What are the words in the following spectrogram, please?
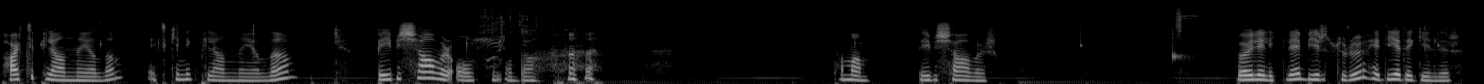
parti planlayalım. Etkinlik planlayalım. Baby shower olsun o da. Tamam. Baby shower. Böylelikle bir sürü hediye de gelir.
